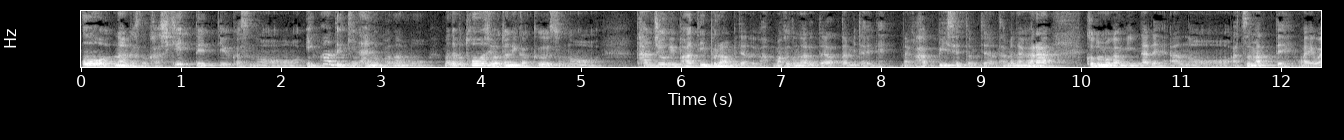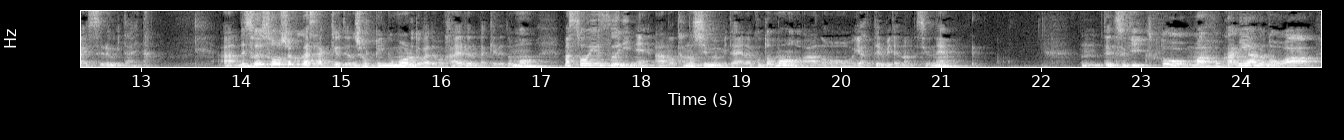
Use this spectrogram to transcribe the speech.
をなんかその貸し切ってっていうかその、今できないのかなもう。まあ、でも当時はとにかくその、誕生日パーティープランみたいなのがマクドナルドであったみたいで、なんかハッピーセットみたいなの食べながら、子供がみんなで、あのー、集まってワイワイするみたいな。あで、そういう装飾がさっき言ったようなショッピングモールとかでも買えるんだけれども、まあそういう風にね、あの、楽しむみたいなことも、あのー、やってるみたいなんですよね。うん、で、次行くと、まあ他にあるのは、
